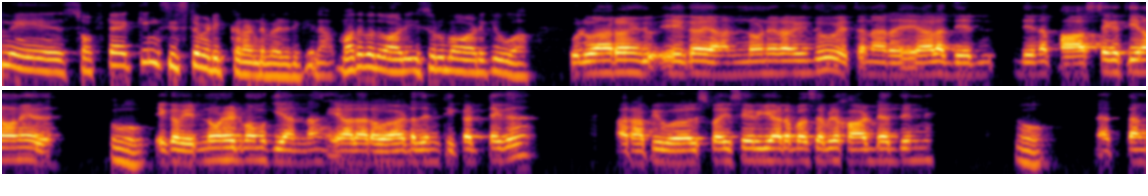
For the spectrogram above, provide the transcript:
මේ සොෆ්ටකින් සිස්ටමටික් කරන්න බැරිදි කියලා. මතකද වාඩ ඉසුරු මවාඩ කිව්වා. පුළුවන් රවිදු. ඒක යන්න ඕනේ රවිදු. එතන අර එයාලා දෙන්න දෙන පාස් එක තියෙනව නේද? ඕ ඒක වෙන්න ඕනෙට මම කියන්න එයාලා අර ඔයාට දෙන ටිකට් එක අර අපි වර්ල්ඩ් ස්පයිස් ඒරියාට පස්සේ අපිට කාඩ් එකක් දෙන්නේ. ඕ නැත්තම්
